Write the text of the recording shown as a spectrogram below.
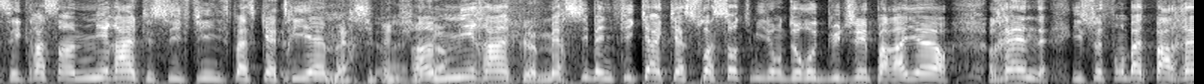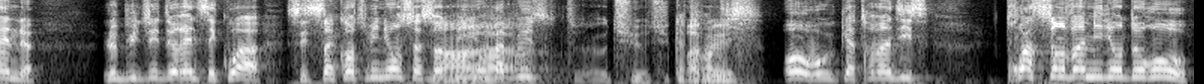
c'est grâce à un miracle s'ils finissent pas quatrième. Merci Benfica. Un miracle. Merci Benfica qui a 60 millions d'euros de budget par ailleurs. Rennes, ils se font battre par Rennes. Le budget de Rennes, c'est quoi? C'est 50 millions, 60 Non, millions, non, pas non, plus? Au-dessus, au-dessus, Pas 90. Oh, oui, 90. 320 millions d'euros.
